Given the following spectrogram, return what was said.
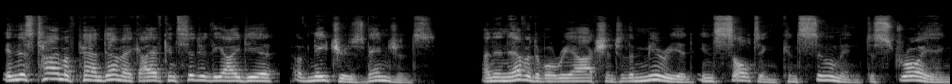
In this time of pandemic, I have considered the idea of nature's vengeance, an inevitable reaction to the myriad insulting, consuming, destroying,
